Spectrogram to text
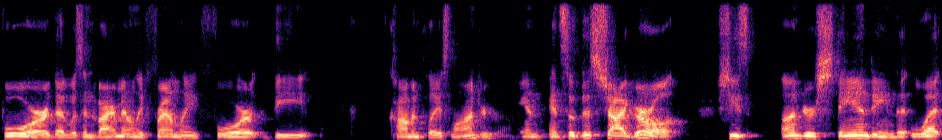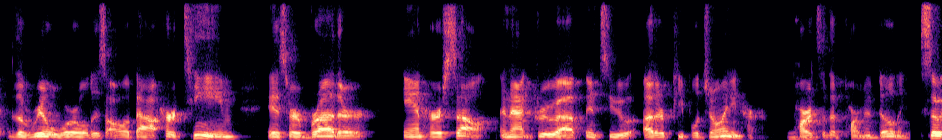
for that was environmentally friendly for the commonplace laundry room. And, and so this shy girl, she's understanding that what the real world is all about. Her team is her brother and herself. And that grew up into other people joining her, mm-hmm. parts of the apartment building. So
